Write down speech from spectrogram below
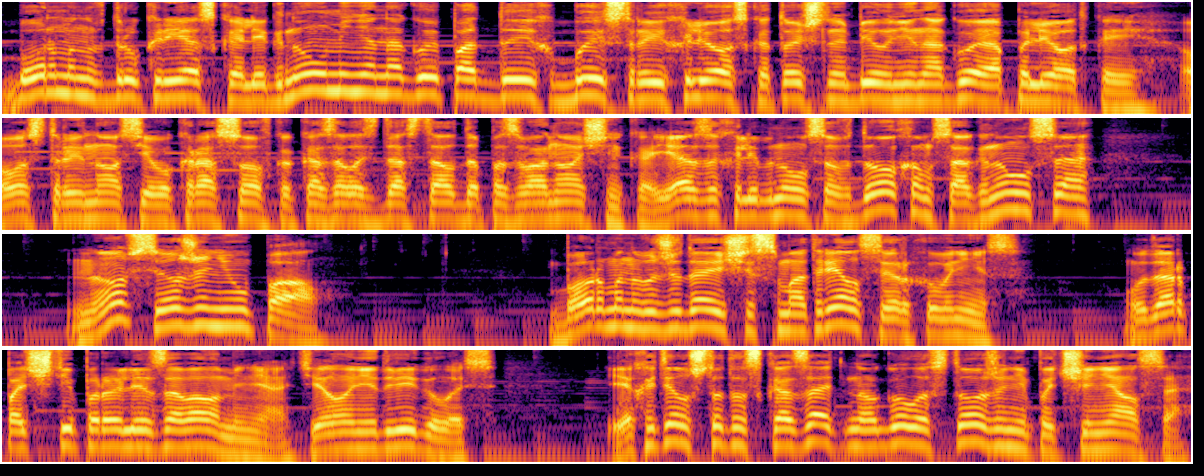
Борман вдруг резко легнул меня ногой под дых, быстро и хлестко, точно бил не ногой, а плеткой. Острый нос его кроссовка, казалось, достал до позвоночника. Я захлебнулся вдохом, согнулся, но все же не упал. Борман выжидающе смотрел сверху вниз. Удар почти парализовал меня, тело не двигалось. Я хотел что-то сказать, но голос тоже не подчинялся.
